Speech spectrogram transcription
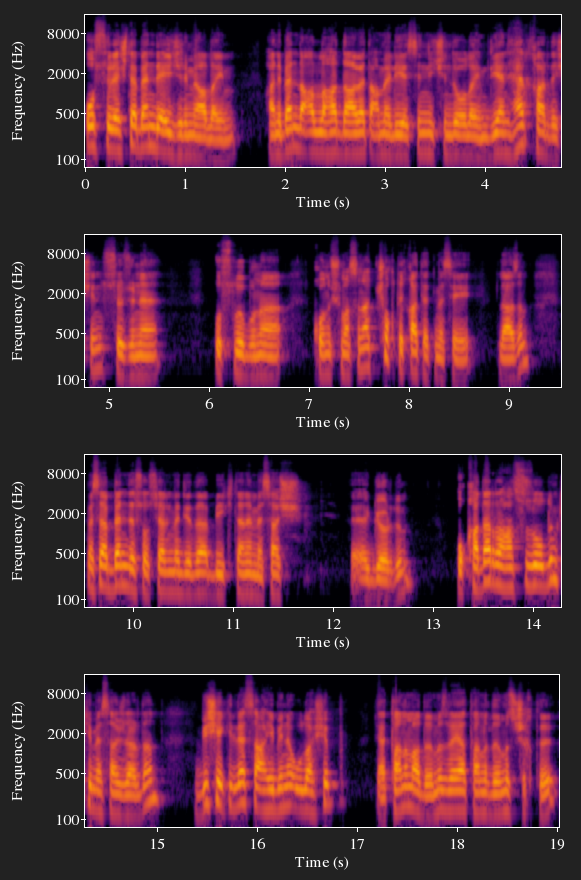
o süreçte ben de ecrimi alayım, hani ben de Allah'a davet ameliyesinin içinde olayım diyen her kardeşin sözüne, uslubuna, konuşmasına çok dikkat etmesi lazım. Mesela ben de sosyal medyada bir iki tane mesaj e, gördüm. O kadar rahatsız oldum ki mesajlardan bir şekilde sahibine ulaşıp ya tanımadığımız veya tanıdığımız çıktı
